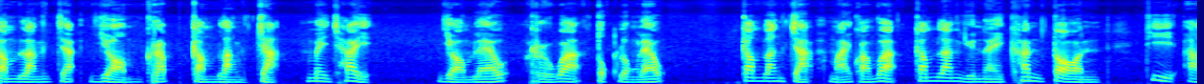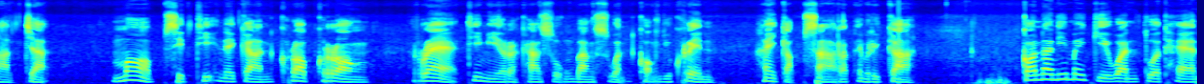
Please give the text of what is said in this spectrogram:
กำลังจะยอมครับกำลังจะ ไม่ใช่ ยอมแล้วหรือว่าตกลงแล้วกำลังจะหมายความว่ากำลังอยู่ในขั้นตอน ที่อาจจะมอบสิทธิในการครอบครอง แร่ที่มีราคาสูงบางส่วนของยูเครน ให้กับสหรัฐอเมริกา ก่อนหน้านี้ไม่กี่วันตัวแทน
